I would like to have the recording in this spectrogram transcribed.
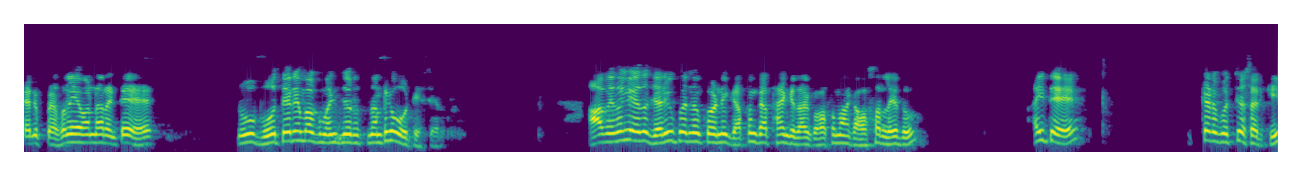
కానీ ప్రజలు ఏమన్నారంటే నువ్వు పోతేనే మాకు మంచి జరుగుతుందంటగా ఓటేశారు. ఆ విధంగా ఏదో జరిగిపోయింది అనుకోండి గతం గతానికి దానికోసం మనకు అవసరం లేదు. అయితే ఇక్కడికి వచ్చేసరికి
